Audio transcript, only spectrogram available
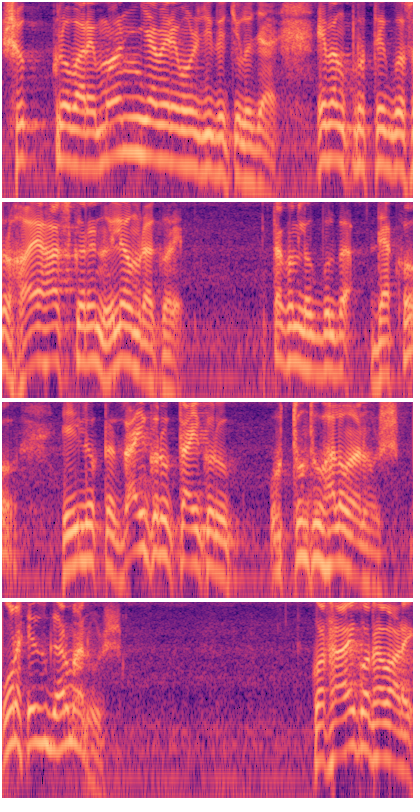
শুক্রবারে মঞ্জা মেরে মসজিদে চলে যায় এবং প্রত্যেক বছর হয় হাস করে, নইলে আমরা করে। তখন লোক বলবে, দেখো, এই লোকটা যাই করুক, তাই করুক, অত্যন্ত ভালো মানুষ, পরহেজগার মানুষ। কথায় কথা বাড়ে।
